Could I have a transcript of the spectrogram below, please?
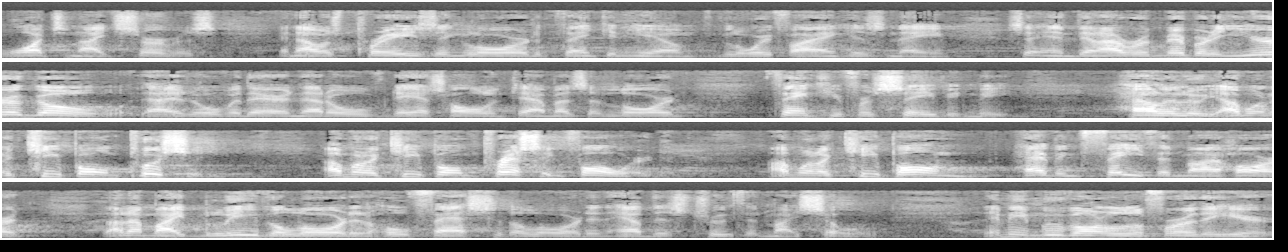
watch night service. And I was praising Lord and thanking Him, glorifying His name. And then I remembered a year ago that was over there in that old dance hall in town. I said, Lord, thank you for saving me. Hallelujah. I'm going to keep on pushing. I'm going to keep on pressing forward. I'm going to keep on having faith in my heart that I might believe the Lord and hold fast to the Lord and have this truth in my soul. Let me move on a little further here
